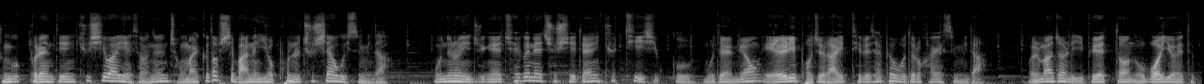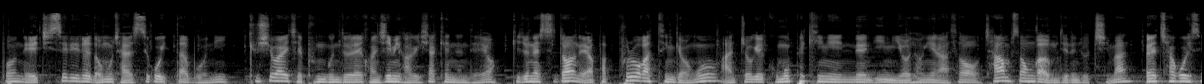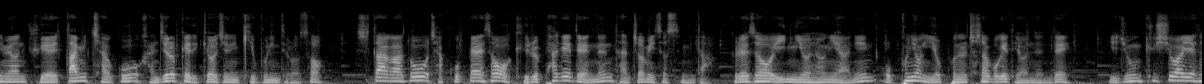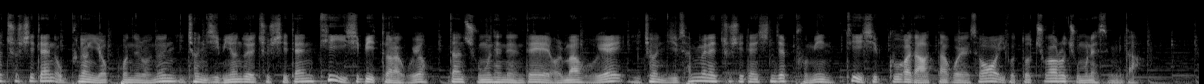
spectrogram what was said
중국 브랜드인 QCY에서는 정말 끝없이 많은 이어폰을 출시하고 있습니다. 오늘은 이 중에 최근에 출시된 QT29 모델명 에일리 버즈 라이트를 살펴보도록 하겠습니다. 얼마 전 리뷰했던 오버이어 헤드폰 H3를 너무 잘 쓰고 있다 보니 QCY 제품군들에 관심이 가기 시작했는데요. 기존에 쓰던 에어팟 프로 같은 경우 안쪽에 고무 패킹이 있는 인이어형이라서 차음성과 음질은 좋지만 귀에 차고 있으면 귀에 땀이 차고 간지럽게 느껴지는 기분이 들어서 쓰다가도 자꾸 빼서 귀를 파게 되는 단점이 있었습니다. 그래서 인이어형이 아닌 오픈형 이어폰을 찾아보게 되었는데 이 중 QCY에서 출시된 오픈형 이어폰으로는 2022년도에 출시된 T20이 있더라고요. 일단 주문했는데 얼마 후에 2023년에 출시된 신제품인 T29가 나왔다고 해서 이것도 추가로 주문했습니다.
